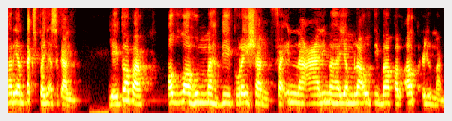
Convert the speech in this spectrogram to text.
varian teks banyak sekali. Yaitu apa? Allahumma di Quraisyan fa inna alimaha yamla'u tibaqal ard ilman.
